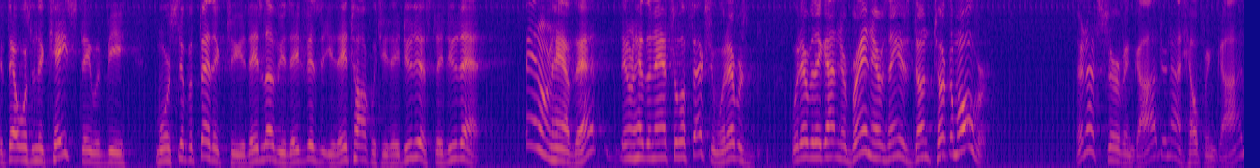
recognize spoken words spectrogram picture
If that wasn't the case, they would be more sympathetic to you. They'd love you. They'd visit you. They'd talk with you. They do this. They do that. They don't have that. They don't have the natural affection. Whatever's, whatever they got in their brain and everything is done, took them over. They're not serving God. They're not helping God.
